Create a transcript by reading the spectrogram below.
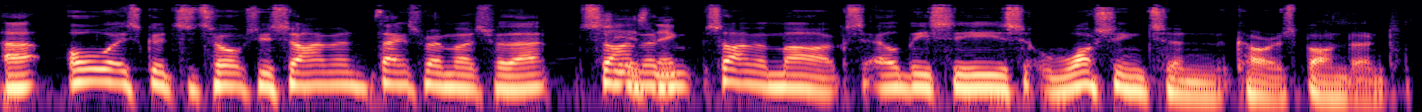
Uh, always good to talk to you, Simon. Thanks very much for that. Simon Nick. Simon Marks, LBC's Washington correspondent.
